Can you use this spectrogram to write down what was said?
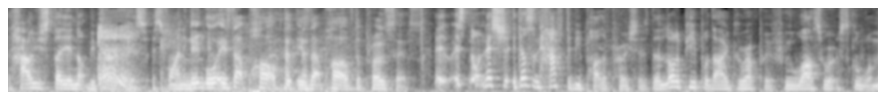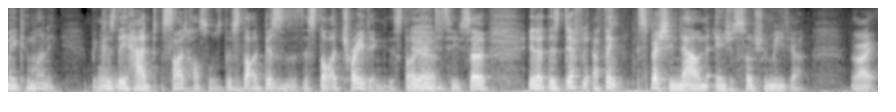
How you study and not be broke is, is finding It- income. or is that part of the, is that part of the process? It- It's not necessarily. It doesn't have to be part of the process. There are a lot of people that I grew up with who, whilst we were at school, were making money because hmm. they had side hustles. They started businesses. They started trading. They started Yeah. entities. So, you know, there's definitely. I think, especially now in the age of social media, right?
